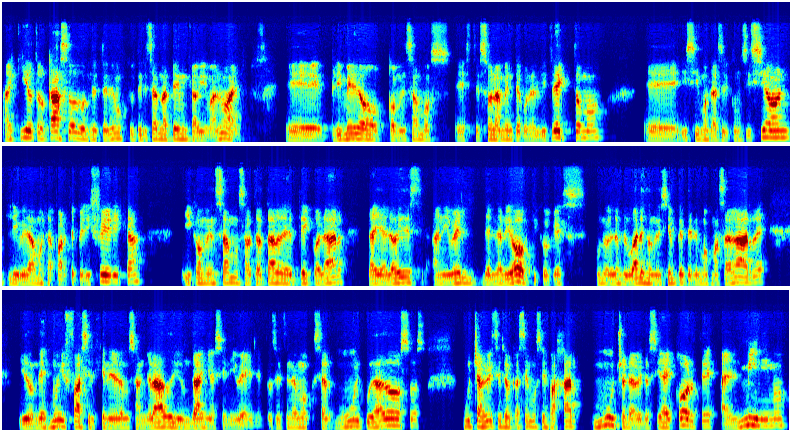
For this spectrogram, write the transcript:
Aquí otro caso donde tenemos que utilizar una técnica bimanual. Eh, primero comenzamos este, solamente con el vitrectomo, hicimos la circuncisión, liberamos la parte periférica y comenzamos a tratar de decolar la hialoides a nivel del nervio óptico, que es uno de los lugares donde siempre tenemos más agarre y donde es muy fácil generar un sangrado y un daño a ese nivel. Entonces tenemos que ser muy cuidadosos. Muchas veces lo que hacemos es bajar mucho la velocidad de corte al mínimo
